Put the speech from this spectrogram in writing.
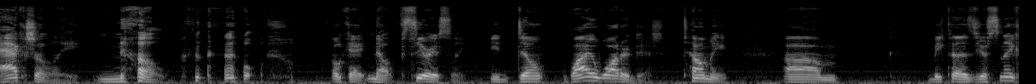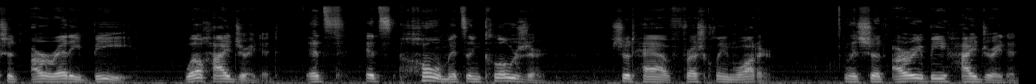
Actually, no. okay, no, seriously. You don't. Why a water dish? Tell me. Um, because your snake should already be well hydrated. Its its home, its enclosure should have fresh clean water. It should already be hydrated.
